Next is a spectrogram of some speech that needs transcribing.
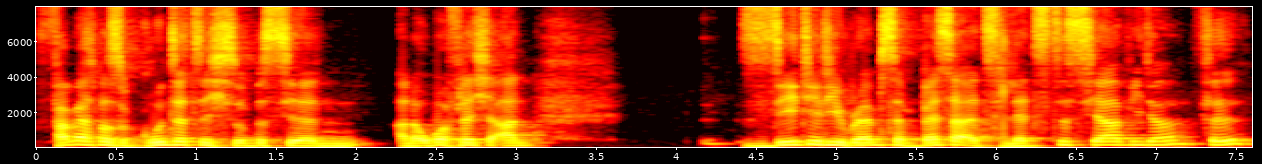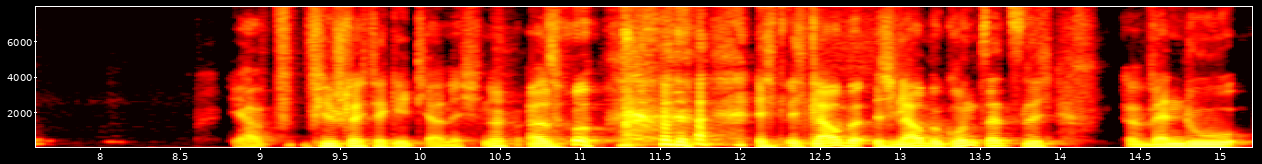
fangen wir erstmal so grundsätzlich so ein bisschen an der Oberfläche an. Seht ihr die Rams denn besser als letztes Jahr wieder, Phil? Ja, viel schlechter geht ja nicht. Ne? Also ich, ich glaube, ich glaube grundsätzlich, wenn du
